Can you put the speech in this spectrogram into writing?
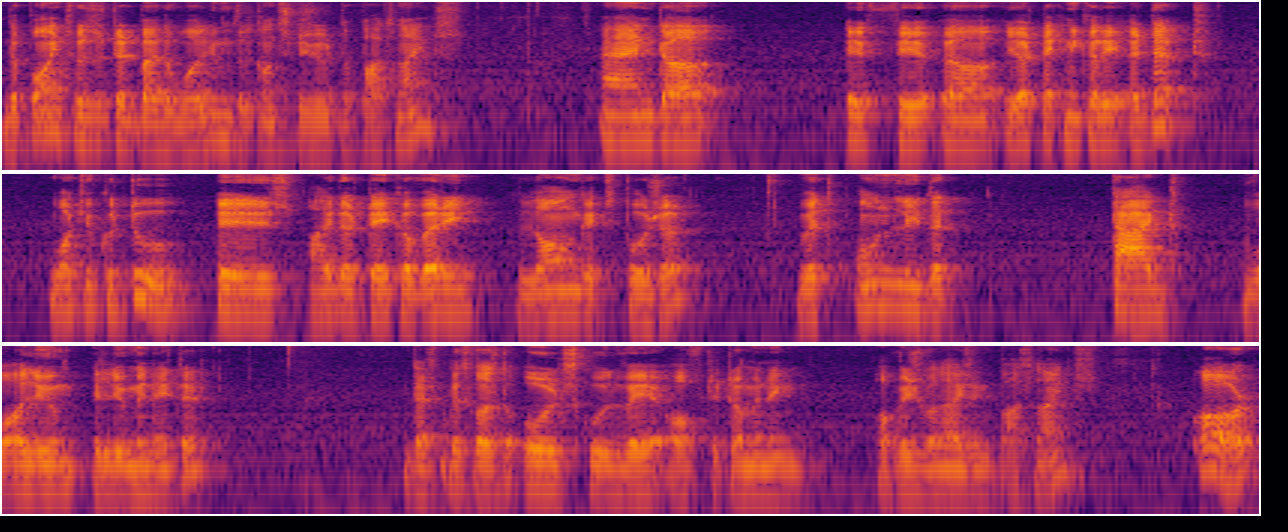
The points visited by the volume will constitute the path lines and uh, if you, uh, you're technically adept what you could do is either take a very long exposure with only the tagged volume illuminated that this was the old school way of determining of visualizing path lines. Or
